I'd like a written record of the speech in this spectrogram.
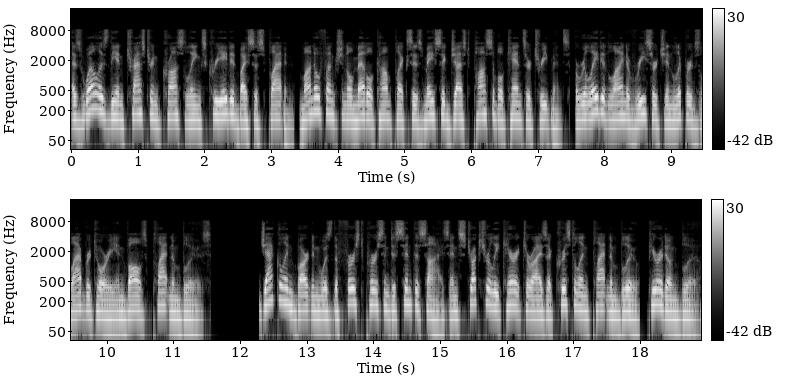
As well as the intrastrand cross-links created by cisplatin, monofunctional metal complexes may suggest possible cancer treatments. A related line of research in Lippard's laboratory involves platinum blues. Jacqueline Barton was the first person to synthesize and structurally characterize a crystalline platinum blue, pyridone blue.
